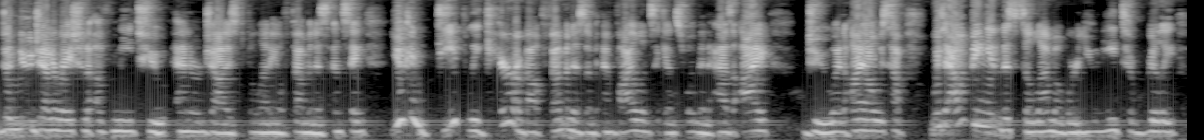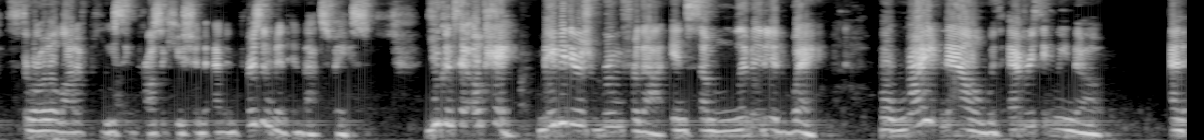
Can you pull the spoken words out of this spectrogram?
the new generation of Me Too energized millennial feminists and saying, you can deeply care about feminism and violence against women, as I do. And I always have, without being in this dilemma where you need to really throw a lot of policing, prosecution, and imprisonment in that space. You can say, okay, maybe there's room for that in some limited way. But right now, with everything we know and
